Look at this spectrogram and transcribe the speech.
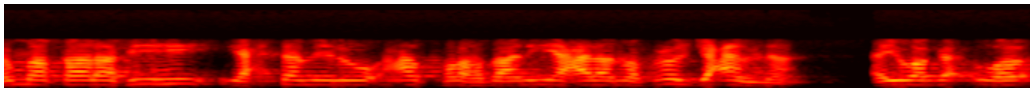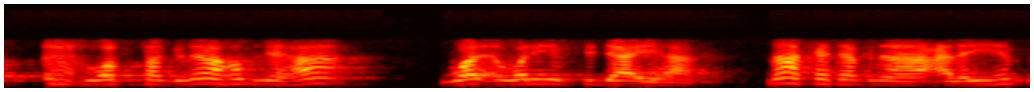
ثم قال فيه يحتمل عطف رهبانية على مفعول جعلنا أي وفقناهم لها ولابتدائها ما كتبناها عليهم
